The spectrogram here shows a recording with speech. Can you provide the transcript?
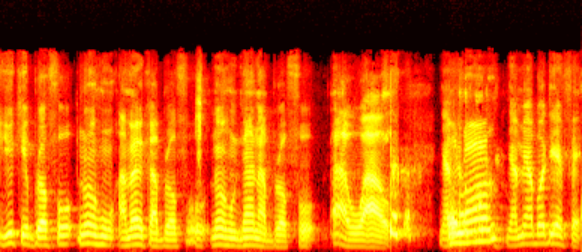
UK brofo, no who America brofo, no who Ghana brofo. Ah wow. Amen. Nyame abodi efe.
